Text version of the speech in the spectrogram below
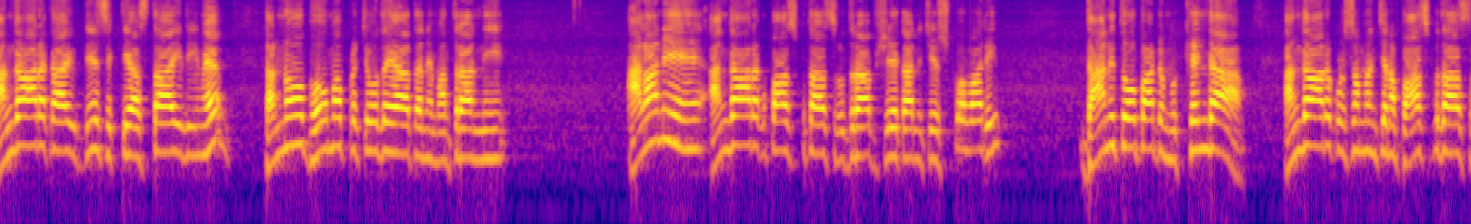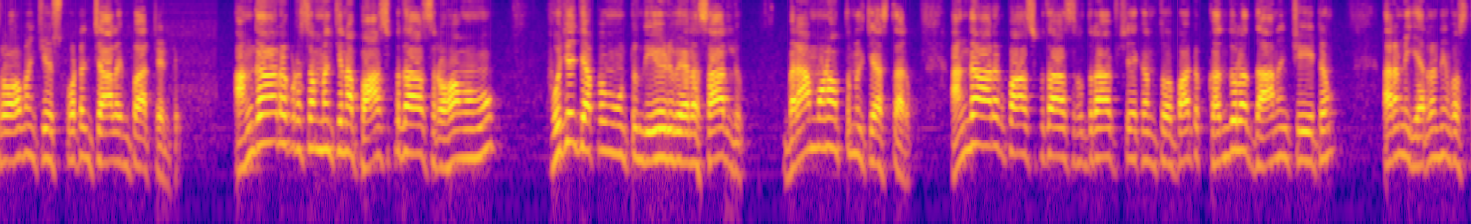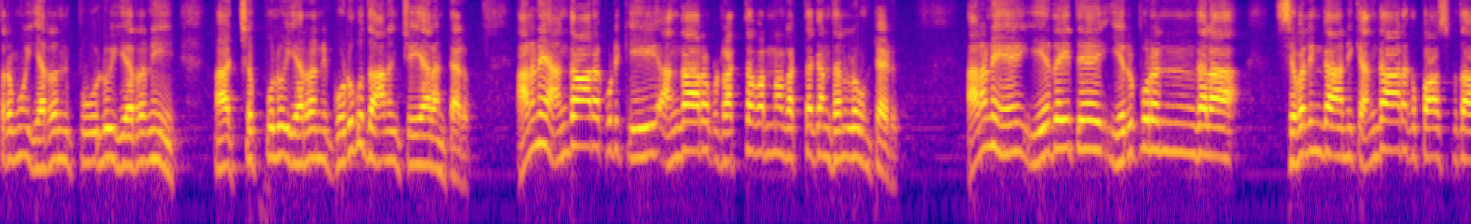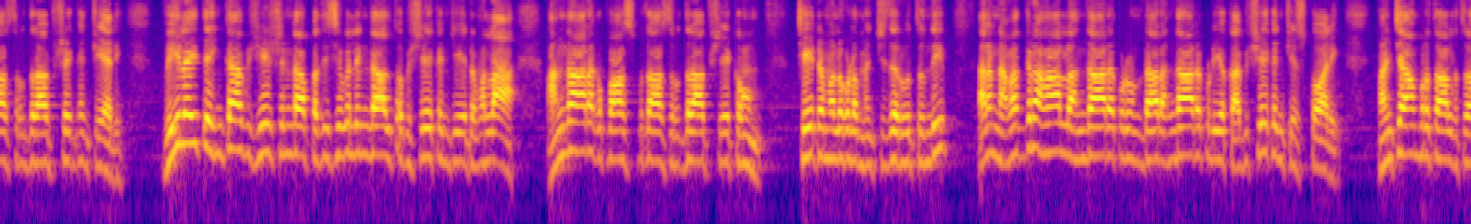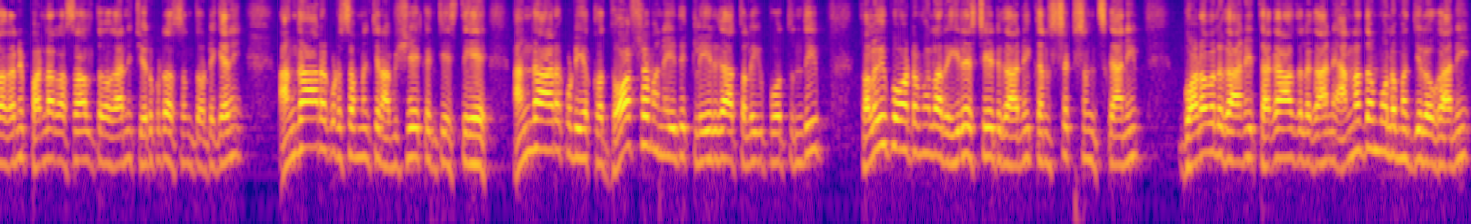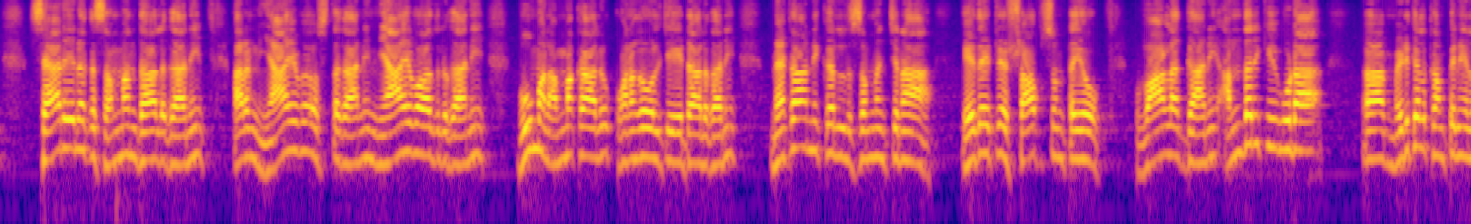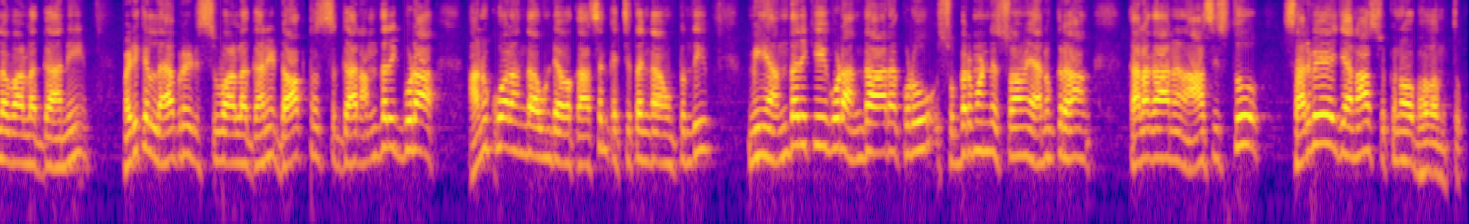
అంగారకాయుజ్ఞే శక్తి అస్థాయి తన్నో భౌమ ప్రచోదయాత్ అనే మంత్రాన్ని. అలానే అంగారక పాశుపతాస్ రుద్రాభిషేకాన్ని చేసుకోవాలి. దానితో పాటు ముఖ్యంగా అంగారకుడు సంబంధించిన పాశుపదాస్ రోహమం చేసుకోవటం చాలా ఇంపార్టెంట్. అంగారకుడు సంబంధించిన పాశుపదాస్ రోహమము భుజ జపం ఉంటుంది ఏడు వేల సార్లు. బ్రాహ్మణోత్తములు చేస్తారు. అంగారక పాశుపతాస రుద్రాభిషేకంతో పాటు కందుల దానం చేయటం అరని ఎర్రని వస్త్రము ఎర్రని పూలు ఎర్రని చెప్పులు ఎర్రని గొడుగు దానం చేయాలంటారు. అలానే అంగారకుడికి అంగారకుడు రక్తవర్ణం రక్తగంధంలో ఉంటాడు. అలానే ఏదైతే ఎరుపు రంగల శివలింగానికి అంగారక పాశుపతాస్ రుద్రాభిషేకం చేయాలి వీలైతే ఇంకా విశేషంగా పది శివలింగాలతో అభిషేకం చేయటం వల్ల అంగారక పాశుపతాస్ రుద్రాభిషేకం చేయటం వల్ల కూడా మంచి జరుగుతుంది. అలా నవగ్రహాలు అంగారకుడు ఉంటారు. అంగారకుడి యొక్క అభిషేకం చేసుకోవాలి. పంచామృతాలతో కానీ పండ్ల రసాలతో కానీ చెరుకు రసంతో కానీ అంగారకుడు సంబంధించిన అభిషేకం చేస్తే అంగారకుడి యొక్క దోషం అనేది క్లియర్గా తొలగిపోతుంది. తొలగిపోవటం వల్ల రియల్ ఎస్టేట్ కానీ కన్స్ట్రక్షన్స్ కానీ గొడవలు కానీ తగాదులు కానీ అన్నదమ్ముల మధ్యలో కానీ శారీరక సంబంధాలు కానీ అలా న్యాయ వ్యవస్థ కానీ న్యాయవాదులు కానీ భూముల అమ్మకాలు కొనుగోలు చేయటాలు కానీ మెకానికల్ సంబంధించిన ఏదైతే షాప్స్ ఉంటాయో వాళ్ళకు కానీ అందరికీ కూడా మెడికల్ కంపెనీల వాళ్ళకు కానీ మెడికల్ ల్యాబొరేటరీస్ వాళ్ళకు కానీ డాక్టర్స్ కానీ అందరికి కూడా అనుకూలంగా ఉండే అవకాశం ఖచ్చితంగా ఉంటుంది. మీ అందరికీ కూడా అంగారకుడు సుబ్రహ్మణ్య స్వామి అనుగ్రహం కలగాలని ఆశిస్తూ సర్వే జన సుఖినోభవంతు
